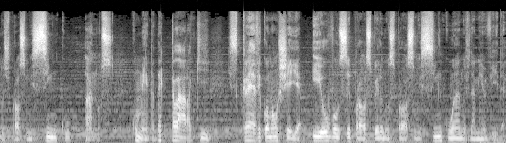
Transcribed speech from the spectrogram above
nos próximos cinco anos. Comenta, declara aqui, escreve com a mão cheia: Eu vou ser próspero nos próximos cinco anos da minha vida.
